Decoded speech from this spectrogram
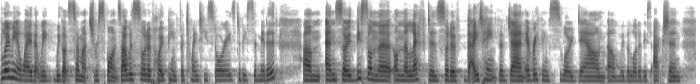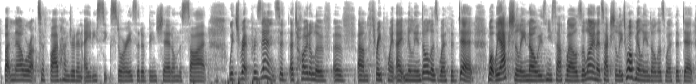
blew me away that we, we got so much response. I was sort of hoping for 20 stories to be submitted. Um, and so this on the on the left is sort of the 18th of Jan. Everything slowed down um, with a lot of this action, but now we're up to 586 stories that have been shared on the site, which represents a, a total of of um, 3.8 million dollars worth of debt. What we actually know is New South Wales alone, it's actually 12 million dollars worth of debt.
